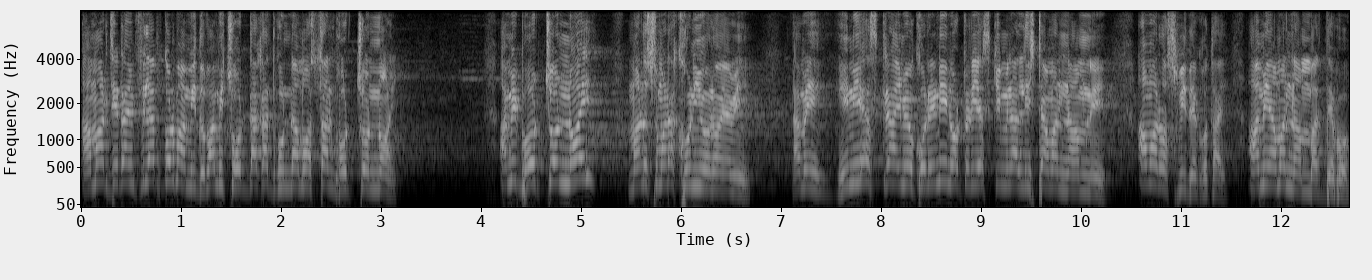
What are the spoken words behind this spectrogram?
আমার যেটা আমি ফিল আপ করব, আমি দেবো। আমি চোর ডাকাত, গুন্ডা, মস্তান ভোট চোর নয়। আমি ভোট চোর নয়, মানুষ মারা খুনিও নয় আমি। আমি হিনিয়াস ক্রাইমও করিনি নটোরিয়াস ক্রিমিনাল লিস্টে আমার নাম নেই। আমার অসুবিধে কোথায়? আমি আমার নাম্বার দেব।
